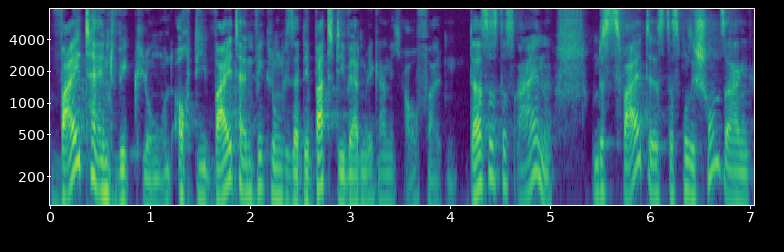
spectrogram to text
Weiterentwicklung und auch die Weiterentwicklung dieser Debatte, die werden wir gar nicht aufhalten. Das ist das eine. Und das zweite ist, das muss ich schon sagen,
